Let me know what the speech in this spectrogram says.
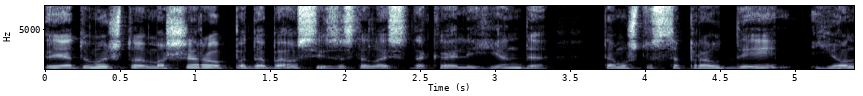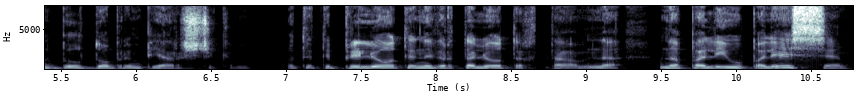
Я думаю что машэраў падабаўся і засталася такая легенда тому что сапраўды ён был добрым пиаршчыкам вот эти прилеты на вертолетах там на на палі у палесе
